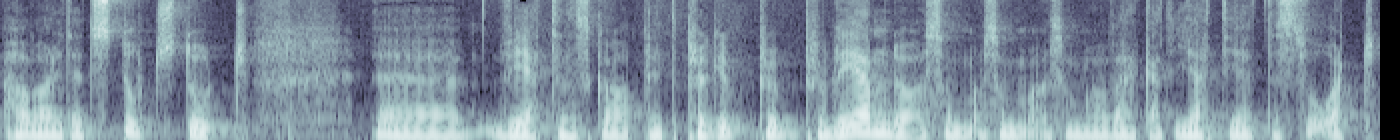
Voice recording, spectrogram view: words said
har varit ett stort, stort eh, vetenskapligt pro problem då som, som, som har verkat jättesvårt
